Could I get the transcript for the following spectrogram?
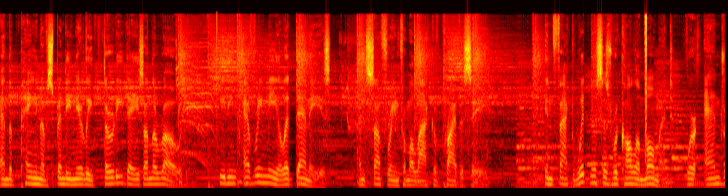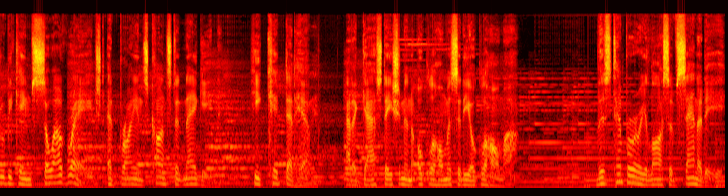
and the pain of spending nearly 30 days on the road, eating every meal at Denny's, and suffering from a lack of privacy. In fact, witnesses recall a moment where Andrew became so outraged at Brian's constant nagging, he kicked at him at a gas station in Oklahoma City, Oklahoma. This temporary loss of sanity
